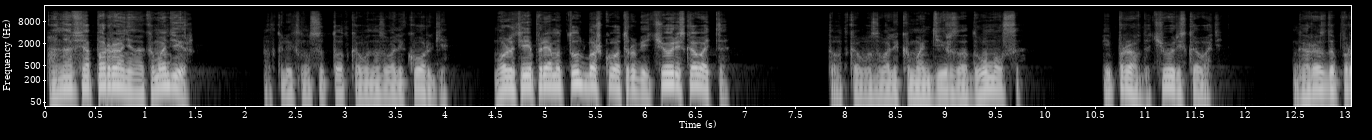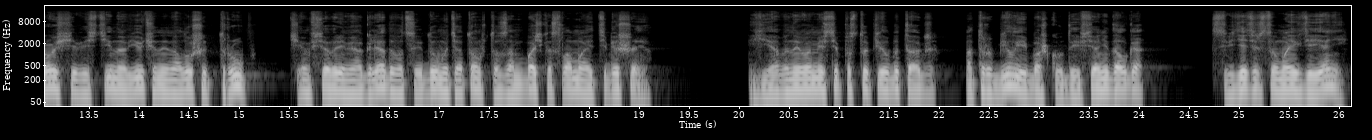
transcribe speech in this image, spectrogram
«Она вся поранена, командир!» — откликнулся тот, кого назвали Корги. «Может, ей прямо тут башку отрубить? Чего рисковать-то?» Тот, кого звали командир, задумался. И правда, чего рисковать? Гораздо проще вести навьюченный на лошадь труп, чем все время оглядываться и думать о том, что зомбачка сломает тебе шею. Я бы на его месте поступил бы так же. Отрубил ей башку, да и вся недолга. Свидетельство моих деяний?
